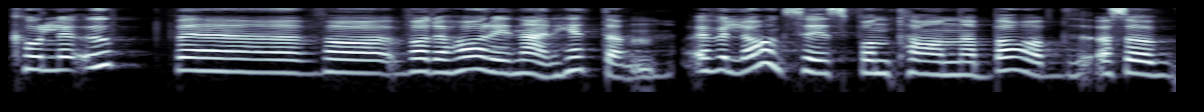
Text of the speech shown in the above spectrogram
kolla upp uh, vad, vad du har i närheten. Överlag så är spontana bad, alltså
